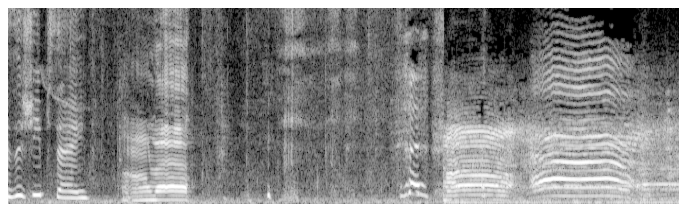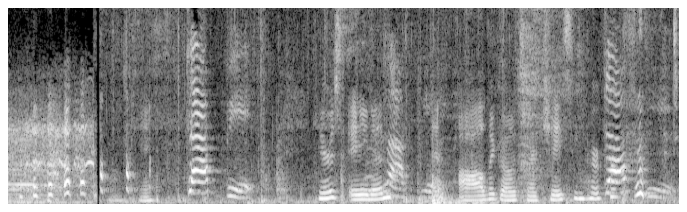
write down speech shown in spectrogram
does the sheep say? Here's Aiden, and all the goats are chasing her for food.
